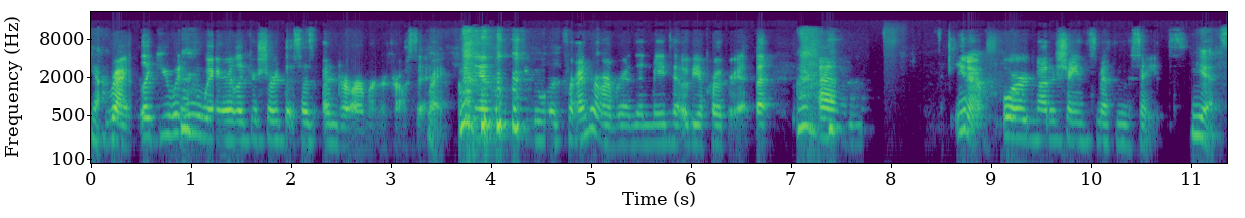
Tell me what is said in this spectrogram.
Yeah. Right. Like you wouldn't wear like your shirt that says Under Armour across it. Right. And you work for Under Armour and then maybe that would be appropriate. But um, you know, or not a Shane Smith and the Saints. Yes.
